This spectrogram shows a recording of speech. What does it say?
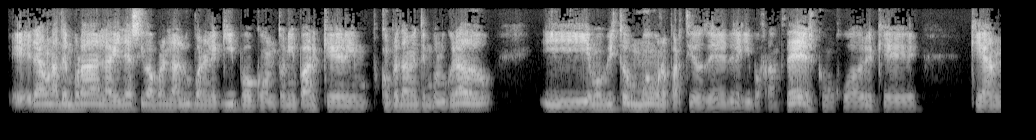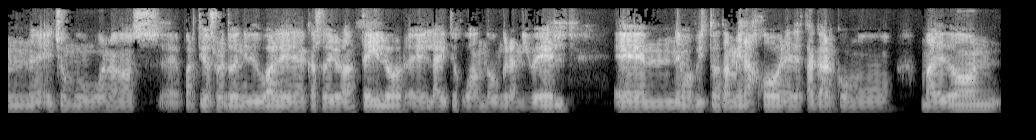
era una temporada en la que ya se iba a poner la lupa en el equipo con Tony Parker completamente involucrado y hemos visto muy buenos partidos del equipo francés con jugadores que, han hecho muy buenos eh, partidos, sobre todo individuales, en el caso de Jordan Taylor, eh, Light jugando a un gran nivel, Em, hemos visto también a jóvenes destacar como Maledón,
